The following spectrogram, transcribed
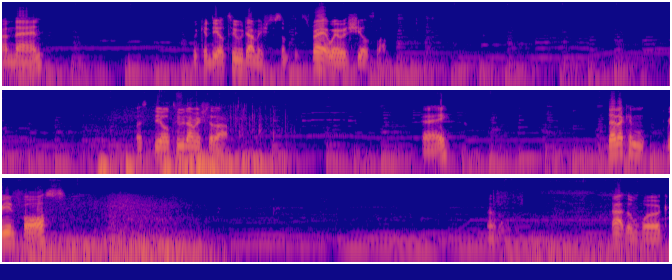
And then we can deal two damage to something straight away with shield slam. Let's deal two damage to that. Okay. Then I can reinforce. Oh. That don't work.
